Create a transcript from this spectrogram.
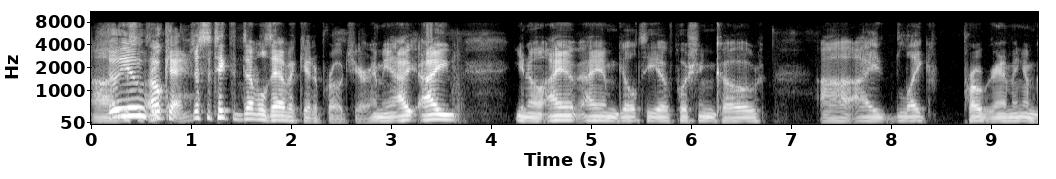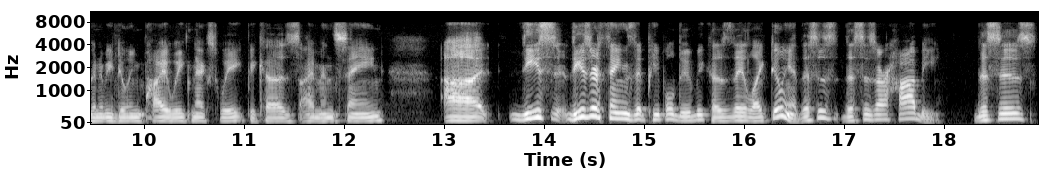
Uh, Do you? take- Okay. Just to take the devil's advocate approach here. I mean, I, I you know, I am I am guilty of pushing code. Uh, I like programming. I'm going to be doing PyWeek next week because I'm insane. Uh, these these are things that people do because they like doing it. This is this is our hobby. This is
